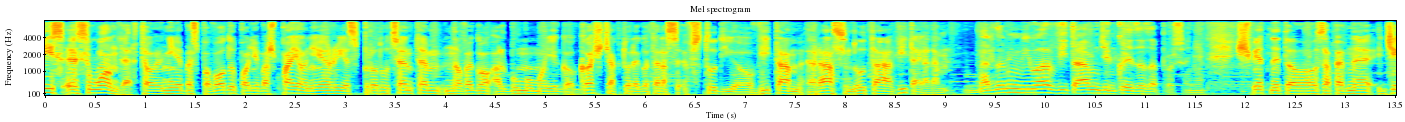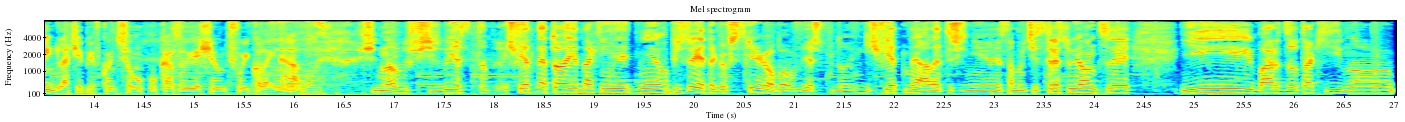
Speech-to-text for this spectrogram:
Peace is Wonder to nie bez powodu, ponieważ Pioneer jest producentem nowego albumu mojego gościa, którego teraz w studio witam, Raz Luta. Witaj Adam. Bardzo mi miło, witam, dziękuję za zaproszenie. Świetny to zapewne dzień dla ciebie. W końcu ukazuje się twój kolejny album. No, jest to, świetne to jednak nie, nie opisuje tego wszystkiego, bo wiesz, no świetny, ale też niesamowicie stresujący i bardzo taki, no,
